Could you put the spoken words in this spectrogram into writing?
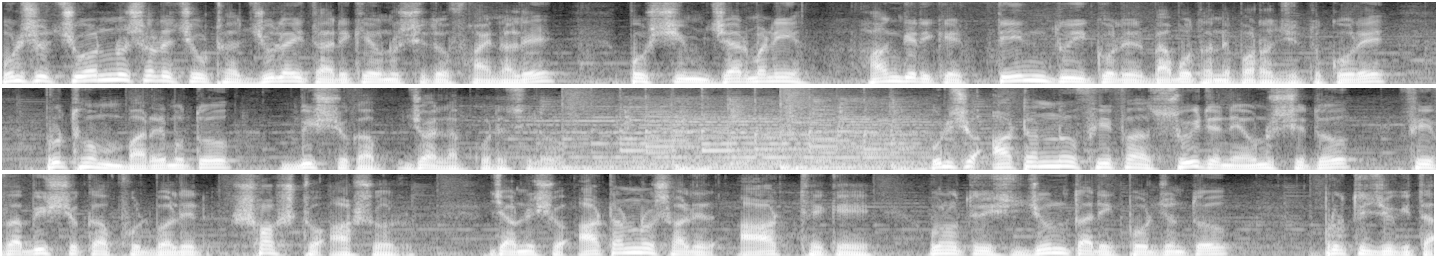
উনিশশো চুয়ান্ন সালে চৌঠা জুলাই তারিখে অনুষ্ঠিত ফাইনালে পশ্চিম জার্মানি হাঙ্গেরিকে তিন দুই গোলের ব্যবধানে পরাজিত করে প্রথমবারের মতো বিশ্বকাপ জয়লাভ করেছিল। উনিশশো আটান্ন ফিফা সুইডেনে অনুষ্ঠিত ফিফা বিশ্বকাপ ফুটবলের ষষ্ঠ আসর, যা উনিশশো আটান্ন সালের আট থেকে উনত্রিশ জুন তারিখ পর্যন্ত প্রতিযোগিতা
